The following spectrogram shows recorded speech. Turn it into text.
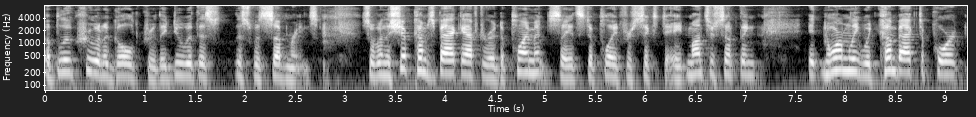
a blue crew and a gold crew. They do with this this with submarines. So when the ship comes back after a deployment, say it's deployed for six to eight months or something, it normally would come back to port.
